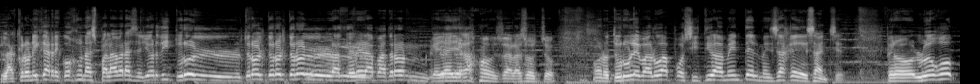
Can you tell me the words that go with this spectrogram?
La crónica recoge unas palabras de Jordi Turul. Turul, Turul, Turul, acelera patrón, que ya llegamos a las 8. Bueno, Turul evalúa positivamente el mensaje de Sánchez, pero luego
